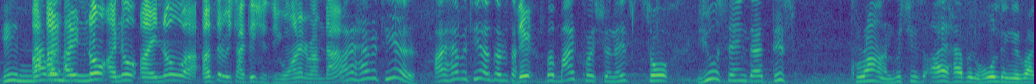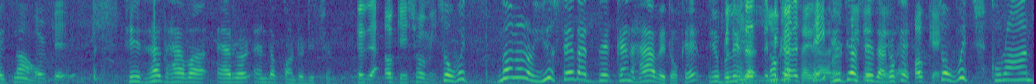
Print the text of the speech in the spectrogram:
He never. I, I, I know, I know, I know. Uh, other recitations. Do you want it rammed down? I have it here. I have it here. There, but my question is, so you saying that this Quran, which is I have it holding it right now. Okay it has have a error and the contradiction. Does it, okay, show me. So which? No, no, no. You say that they can have it. Okay, you believe Because that? it's- Okay, because it's paper. you just say that. Okay. Okay. So which Quran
